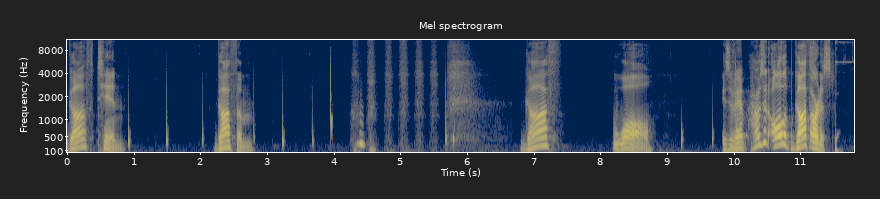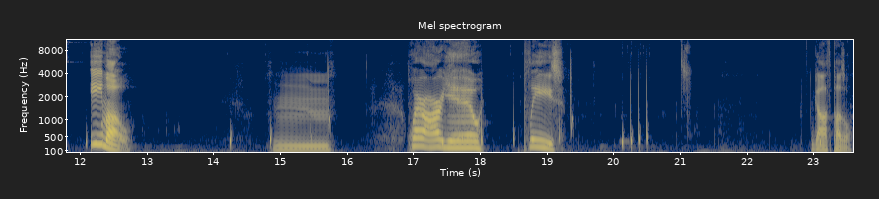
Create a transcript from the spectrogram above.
Goth tin. Gotham. Goth wall is a vamp. How is it all a goth artist? Emo. Hmm. Where are you? Please. Goth puzzle.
